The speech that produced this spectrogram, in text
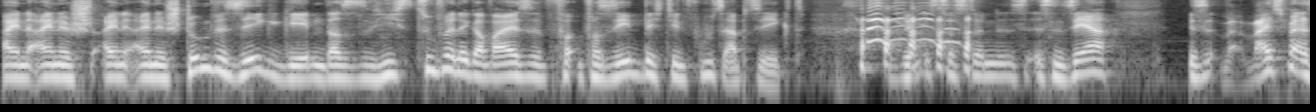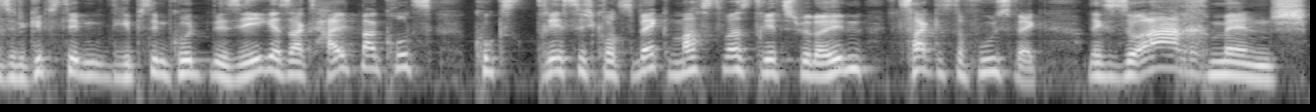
eine, eine, eine, eine stumpfe Säge geben, dass es nicht zufälligerweise versehentlich den Fuß absägt. Deswegen ist das so ein, ist ein sehr, ist, weißt du, also du gibst dem, du gibst dem Kunden eine Säge, sagst halt mal kurz, guckst, drehst dich kurz weg, machst was, drehst dich wieder hin, zack, ist der Fuß weg. Und denkst du so, ach Mensch.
